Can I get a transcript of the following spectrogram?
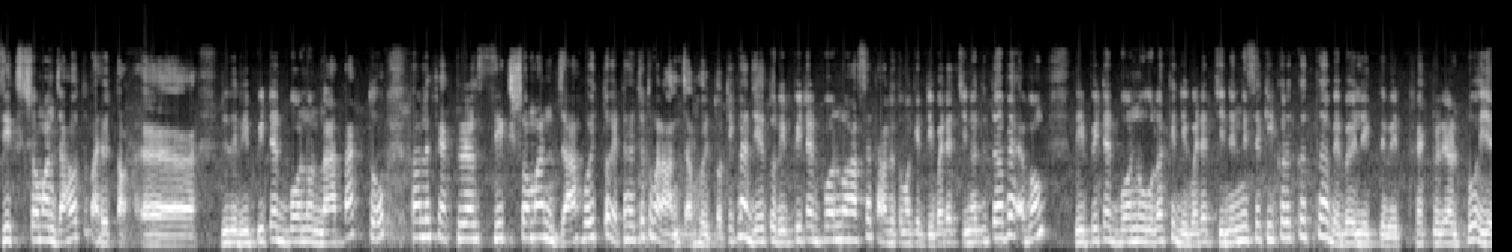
সিক্স সমান যা হতো তাই যদি রিপিটেড বর্ণ না থাকতো তাহলে ফ্যাক্টোরিয়াল সিক্স সমান যা হইতো, এটা হচ্ছে তোমার আনসার হইতো, ঠিক না? যেহেতু রিপিটেড বর্ণ আছে, তাহলে তোমাকে ডিভাইডার চিহ্ন দিতে হবে এবং রিপিটেড বর্ণগুলোকে ডিভাইডার চিহ্নের নিচে কি করে করতে হবে? লিখতে হবে। ফ্যাক্টোরিয়াল টু এই যে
